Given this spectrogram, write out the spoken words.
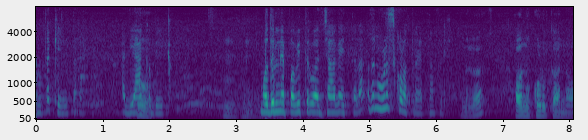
ಅಂತ ಕೇಳ್ತಾರೆ. ಅದು ಯಾಕೆ ಬೇಕು? ಮೊದಲನೇ ಪವಿತ್ರವಾದ ಜಾಗ ಇತ್ತಲ್ಲ ಅದನ್ನು ಉಳಿಸ್ಕೊಳ್ಳೋ ಪ್ರಯತ್ನ ಪಡಿ. ಆಮೇಲೆ ಅವನು ಕುಡುಕನೋ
